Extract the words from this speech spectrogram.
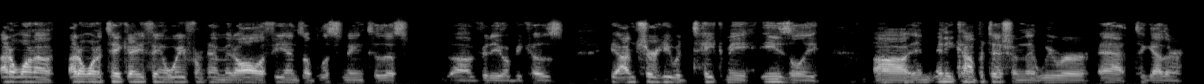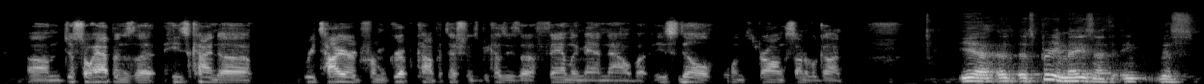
I don't want to I don't want to take anything away from him at all if he ends up listening to this uh, video because yeah, I'm sure he would take me easily uh, in any competition that we were at together. Um, just so happens that he's kind of retired from grip competitions because he's a family man now, but he's still one strong son of a gun. Yeah, it's pretty amazing. I think this.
